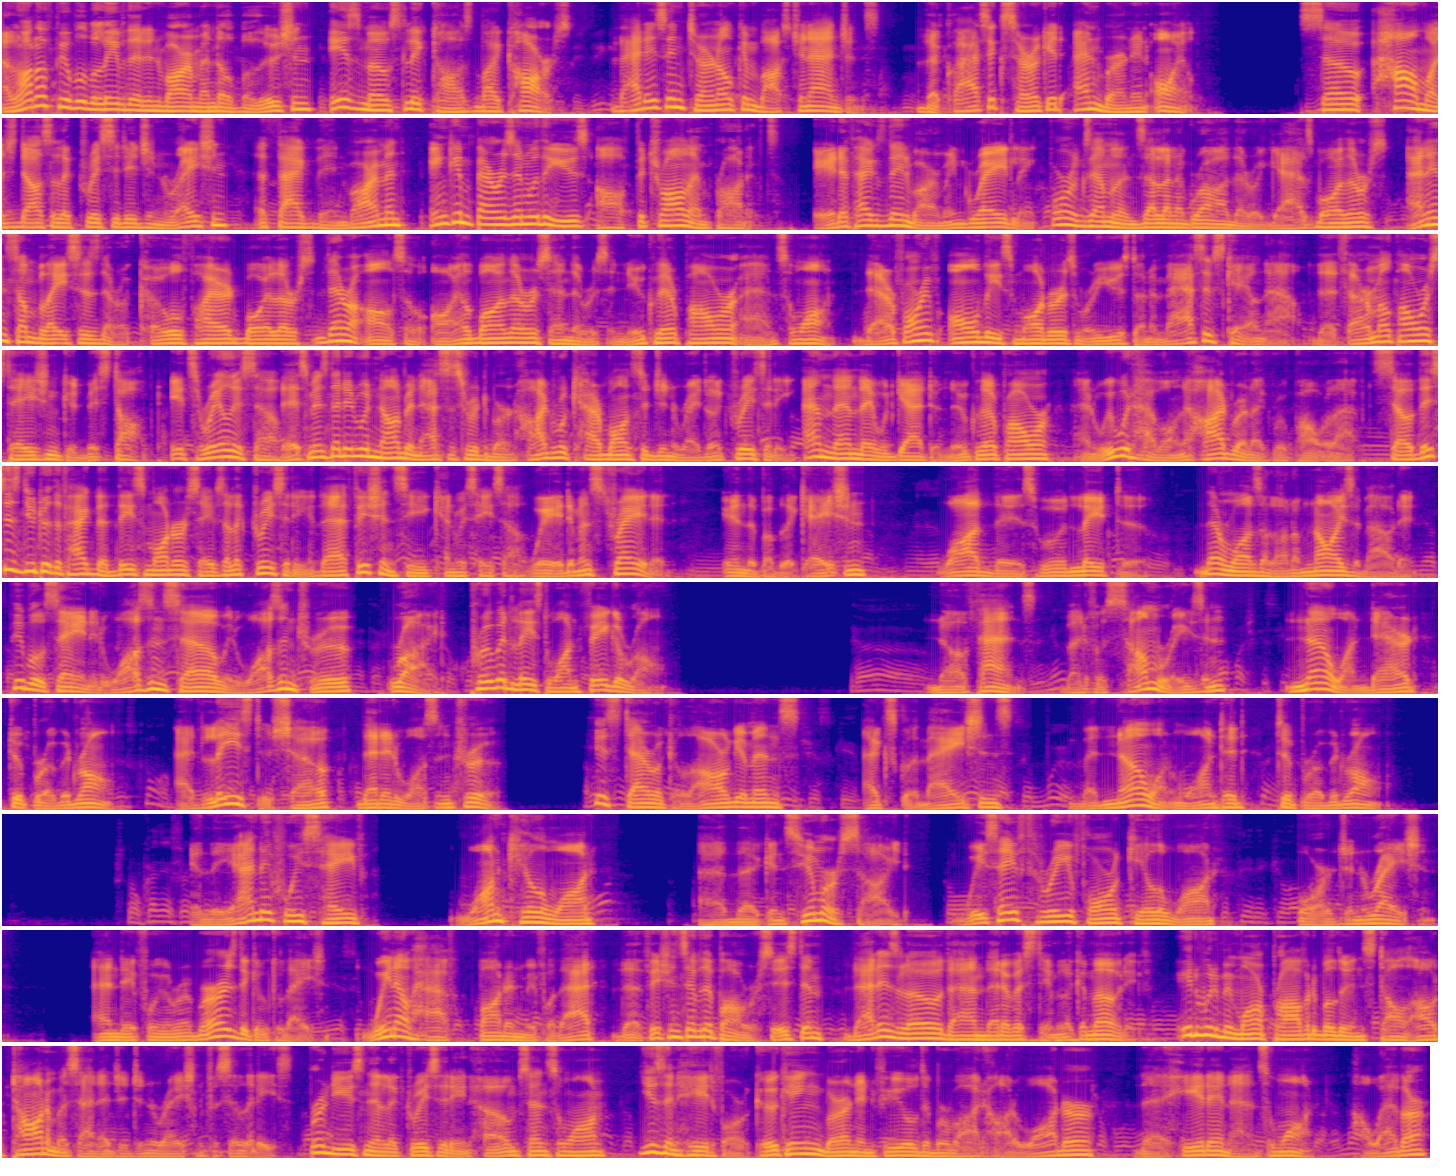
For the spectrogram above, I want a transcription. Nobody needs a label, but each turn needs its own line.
A lot of people believe that environmental pollution is mostly caused by cars, that is internal combustion engines, the classic circuit and burning oil. So, how much does electricity generation affect the environment in comparison with the use of petroleum products? It affects the environment greatly. For example, in Zelenograd there are gas boilers, and in some places there are coal-fired boilers, there are also oil boilers, and there is a nuclear power, and so on. Therefore, if all these motors were used on a massive scale now, the thermal power station could be stopped. It's really so. This means that it would not be necessary to burn hydrocarbons to generate electricity, and then they would get to nuclear power, and we would have only hydroelectric power left. So this is due to the fact that this motor saves electricity, the efficiency, can we say so. We demonstrated in the publication what this would lead to. There was a lot of noise about it. People saying it wasn't so, it wasn't true. Right, prove at least one figure wrong. No offense, but for some reason, no one dared to prove it wrong, at least to show that it wasn't true. Hysterical arguments, exclamations, but no one wanted to prove it wrong. In the end, if we save 1 kilowatt at the consumer side, we save 3-4 kilowatt for generation. And if we reverse the calculation, we now have, pardon me for that, the efficiency of the power system that is lower than that of a steam locomotive. It would be more profitable to install autonomous energy generation facilities, producing electricity in homes and so on, using heat for cooking, burning fuel to provide hot water, the heating and so on. However,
